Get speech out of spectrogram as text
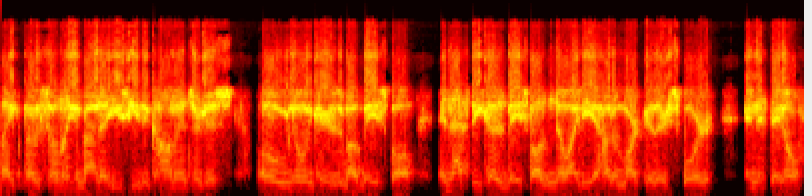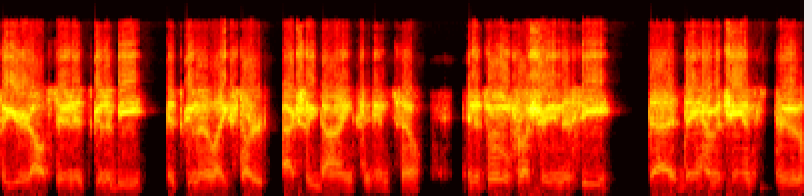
like post something about it, you see the comments are just, "Oh, no one cares about baseball," and that's because baseball has no idea how to market their sport. And if they don't figure it out soon, it's gonna be it's gonna like start actually dying soon. So, and it's a little frustrating to see that they have a chance to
